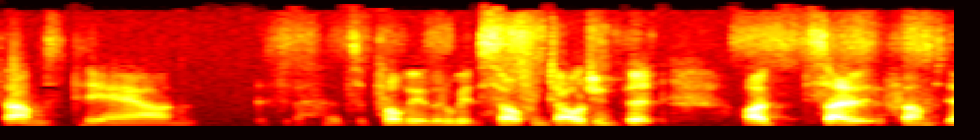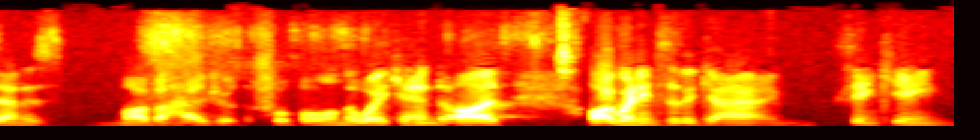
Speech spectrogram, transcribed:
thumbs down. It's probably a little bit self-indulgent, but I'd say thumbs down is my behaviour at the football on the weekend. I I went into the game thinking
